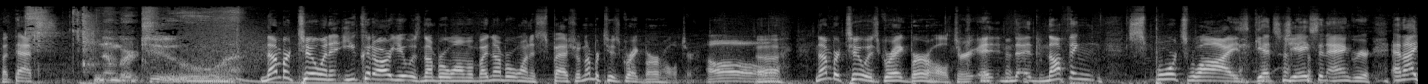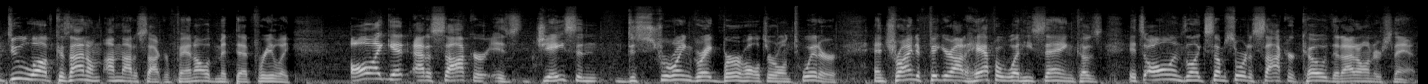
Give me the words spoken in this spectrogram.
but that's Number two. Number two, and it, you could argue it was number one, but by number one is special. Number two is Gregg Berhalter. Oh. Uh, number two is Gregg Berhalter. It, n- nothing sports wise gets Jason angrier, and I do love because I don't. I'm not a soccer fan. I'll admit that freely. All I get out of soccer is Jason destroying Gregg Berhalter on Twitter and trying to figure out half of what he's saying because it's all in like some sort of soccer code that I don't understand.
